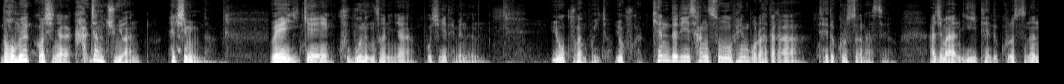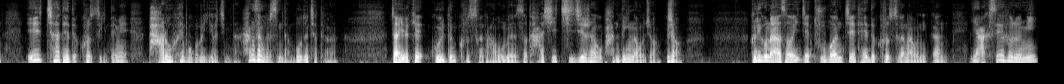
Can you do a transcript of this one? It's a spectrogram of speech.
넘을 것이냐가 가장 중요한 핵심입니다. 왜 이게 구분 능선이냐 보시게 되면은 요 구간 보이죠? 요 구간. 캔들이 상승 후 횡보를 하다가 데드 크로스가 나왔어요. 하지만 이 데드 크로스는 1차 데드 크로스이기 때문에 바로 회복으로 이어집니다. 항상 그렇습니다. 모든 차트가. 자, 이렇게 골든 크로스가 나오면서 다시 지지를 하고 반등이 나오죠. 그죠? 그리고 나서 이제 두 번째 데드 크로스가 나오니까 약세 흐름이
